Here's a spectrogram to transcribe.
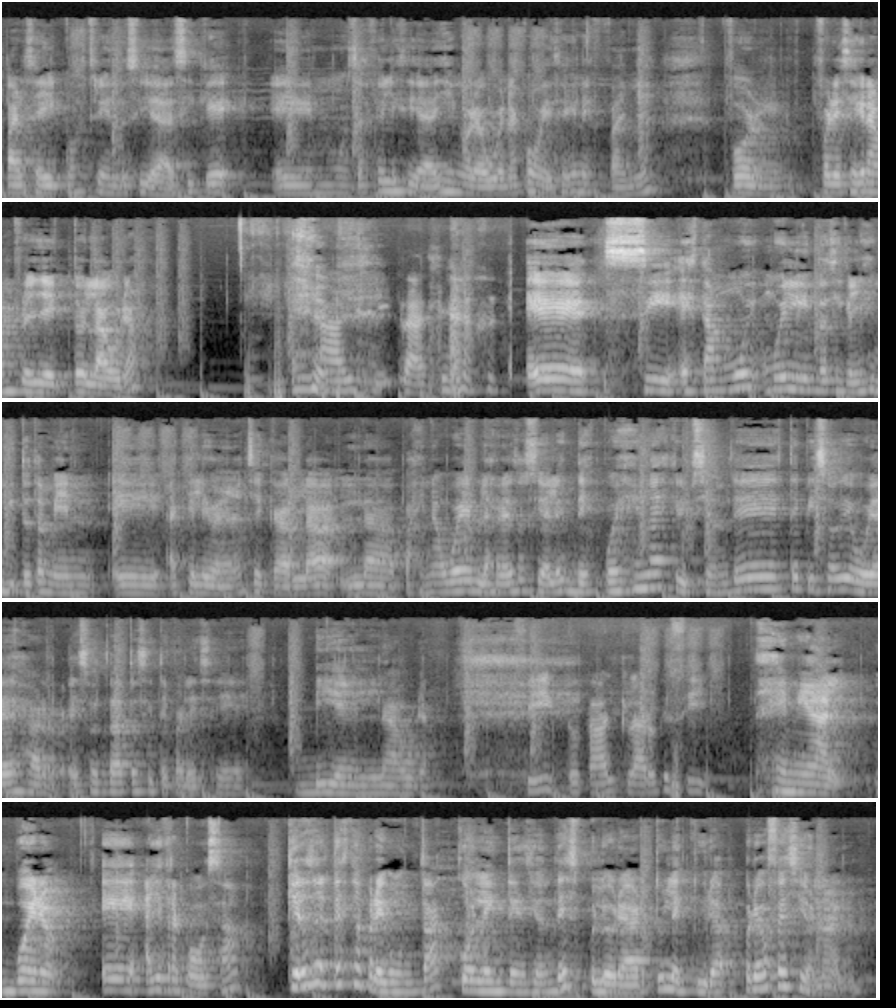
para seguir construyendo ciudad. Así que eh, muchas felicidades y enhorabuena, como dicen en España, por, por ese gran proyecto, Laura. Ay, sí, gracias. Eh, sí, está muy, muy lindo, así que les invito también eh, a que le vayan a checar la, la, página web, las redes sociales. Después en la descripción de este episodio voy a dejar esos datos si te parece bien, Laura. Sí, total, claro que sí. Genial. Bueno, eh, hay otra cosa. Quiero hacerte esta pregunta con la intención de explorar tu lectura profesional.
